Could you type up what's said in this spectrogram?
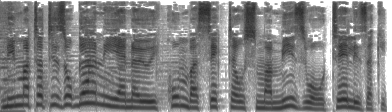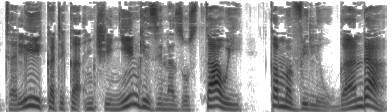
Ni matatizo gani yanayoikumba sekta ya usimamizi wa hoteli za kitalii katika nchi nyingi zinazostawi kama vile Uganda?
